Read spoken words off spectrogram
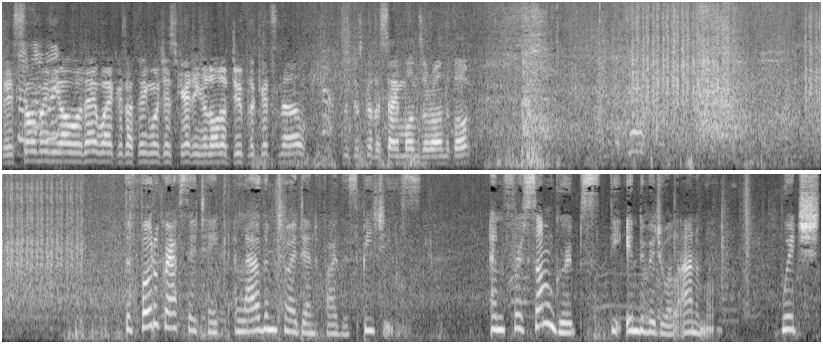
there's so many over that way because I think we're just getting a lot of duplicates now. We've just got the same ones around the boat. The photographs they take allow them to identify the species, and for some groups, the individual animal, which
